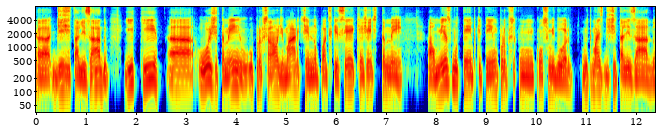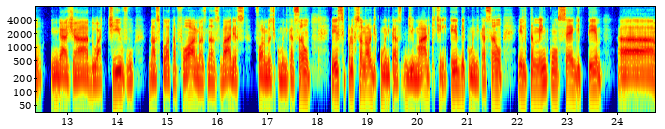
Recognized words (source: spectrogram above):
uh, digitalizado e que uh, hoje também o profissional de marketing não pode esquecer que a gente também ao mesmo tempo que tem um, um consumidor muito mais digitalizado, engajado, ativo nas plataformas, nas várias formas de comunicação, esse profissional de, comunicação, de marketing e de comunicação, ele também consegue ter ah,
